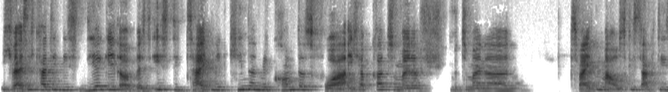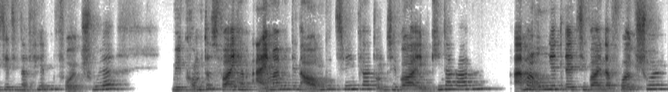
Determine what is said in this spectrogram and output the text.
ich weiß nicht, Kathi, wie es dir geht, aber es ist die Zeit mit Kindern, mir kommt das vor. Ich habe gerade zu meiner, zu meiner zweiten Maus gesagt, die ist jetzt in der vierten Volksschule. Mir kommt das vor, ich habe einmal mit den Augen gezwinkert und sie war im Kindergarten, einmal umgedreht, sie war in der Volksschule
